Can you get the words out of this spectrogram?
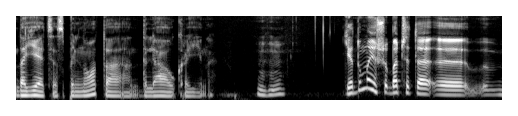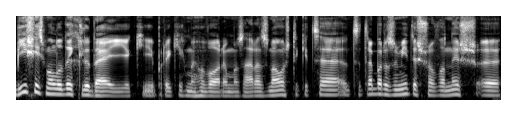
дає ця спільнота для України? Угу. Я думаю, що бачите, більшість молодих людей, які, про яких ми говоримо зараз, знову ж таки, це це треба розуміти, що вони ж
